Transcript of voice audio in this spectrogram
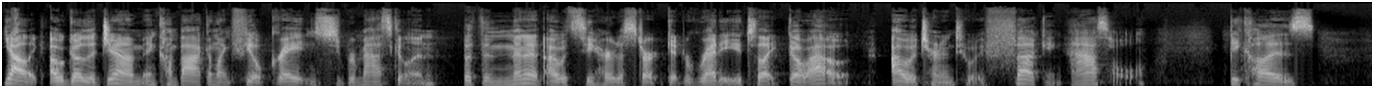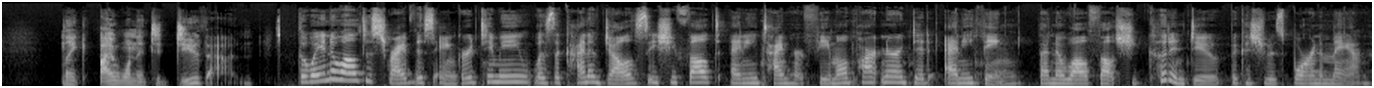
yeah, like I would go to the gym and come back and like feel great and super masculine. But the minute I would see her to start get ready to like go out, I would turn into a fucking asshole because like I wanted to do that. The way Noelle described this anger to me was the kind of jealousy she felt anytime her female partner did anything that Noelle felt she couldn't do because she was born a man.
